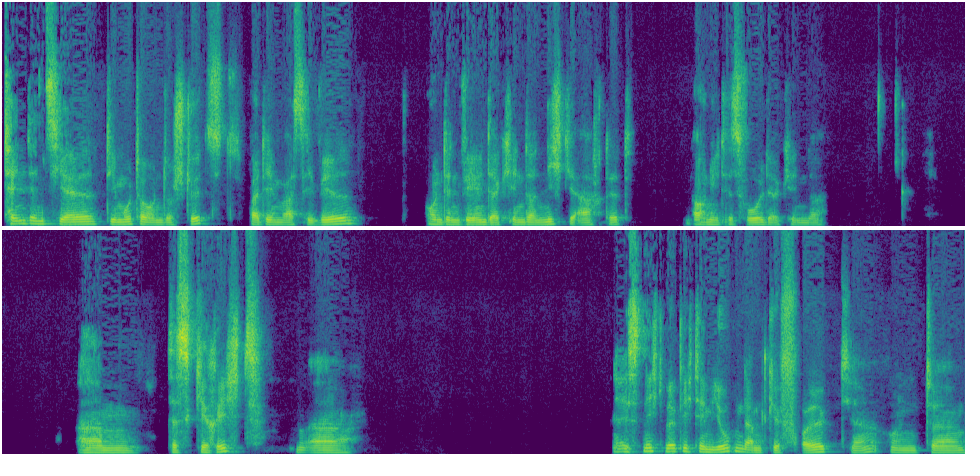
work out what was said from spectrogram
tendenziell die Mutter unterstützt bei dem, was sie will und den Willen der Kinder nicht geachtet, auch nicht das Wohl der Kinder. Ähm, das Gericht äh, ist nicht wirklich dem Jugendamt gefolgt, ja, und äh,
